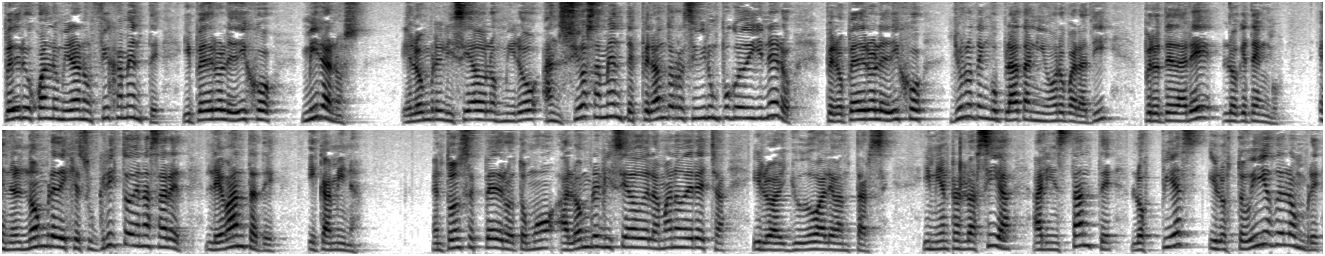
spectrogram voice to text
Pedro y Juan lo miraron fijamente y Pedro le dijo, Míranos. El hombre lisiado los miró ansiosamente, esperando recibir un poco de dinero, pero Pedro le dijo, Yo no tengo plata ni oro para ti, pero te daré lo que tengo en el nombre de Jesucristo de Nazaret, levántate y camina. Entonces Pedro tomó al hombre lisiado de la mano derecha y lo ayudó a levantarse. y mientras lo hacía, al instante los pies y los tobillos del hombre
